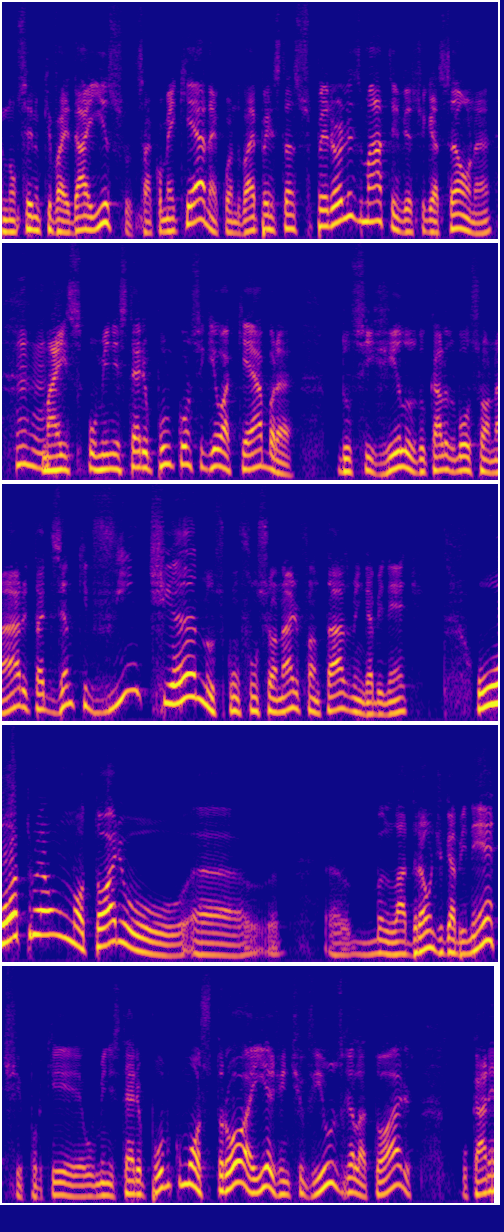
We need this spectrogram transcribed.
eu não sei no que vai dar isso, sabe como é que é, né? Quando vai para a instância superior, eles matam a investigação, né? Uhum. Mas o Ministério Público conseguiu a quebra dos sigilos do Carlos Bolsonaro e está dizendo que 20 anos com funcionário fantasma em gabinete. O outro é um notório ah, ah, ladrão de gabinete, porque o Ministério Público mostrou aí, a gente viu os relatórios, o cara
